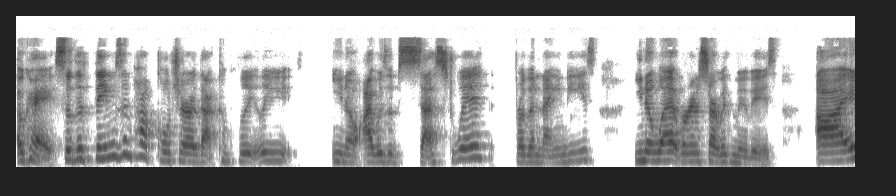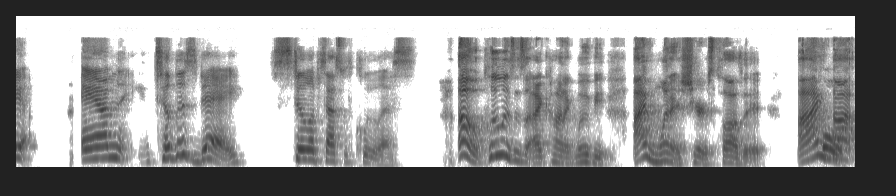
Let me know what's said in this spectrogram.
Okay. So the things in pop culture that completely, you know, I was obsessed with for the 90s you know what? We're going to start with movies. I am, till this day, still obsessed with Clueless. Oh, Clueless is an iconic movie. I wanted Cher's Closet. I oh, thought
